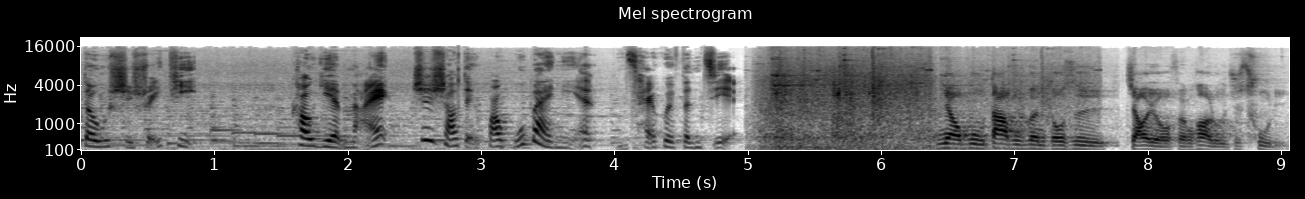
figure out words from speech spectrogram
都是水体，靠掩埋至少得花五百年才会分解。尿布大部分都是交由焚化炉去处理。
